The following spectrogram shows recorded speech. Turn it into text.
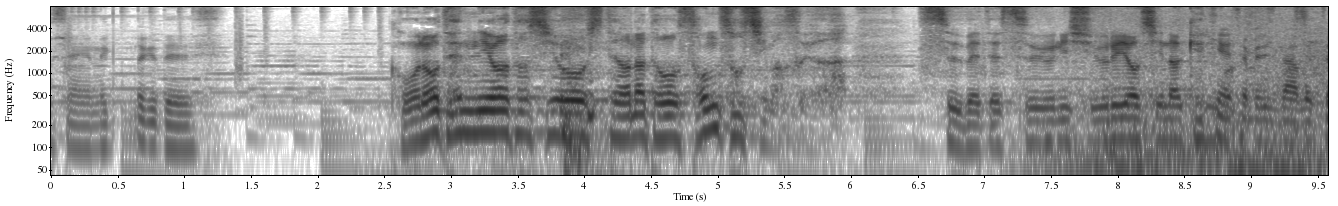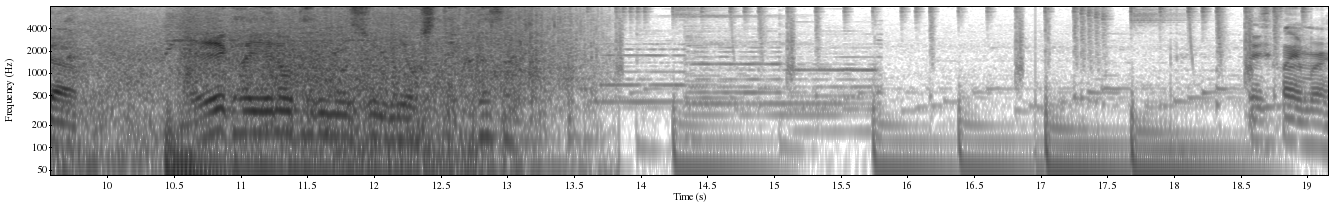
saying, look, look at this. この点に私をしてあなたを尊重しますが、すべてすぐに終了しなけ You れ can't ば、 tell me this is not looked up. 霊界への旅の準備をしてください。 Disclaimer:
